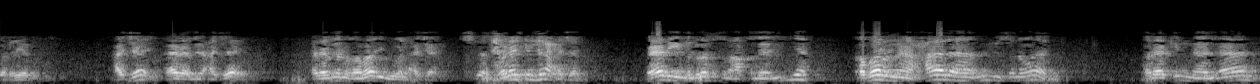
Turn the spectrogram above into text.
والعياذ بالله. عجائب. هذا من العجائب هذا من الغرائب والعجائب. ولكن لا عجب هذه مدرسة عقلانية خبرنا حالها منذ سنوات ولكنها الآن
